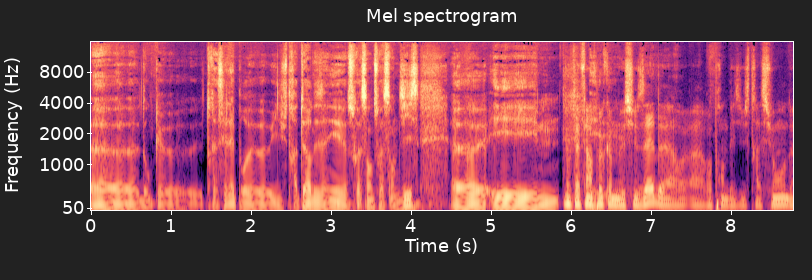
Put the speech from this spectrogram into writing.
euh, donc euh, très célèbre euh, illustrateur des années 60-70. Euh, et Donc tu as fait un et- peu comme Monsieur Z à, à reprendre des illustrations de,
